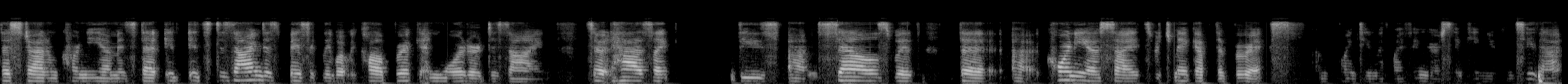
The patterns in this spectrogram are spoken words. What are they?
the stratum corneum is that it, it's designed as basically what we call brick and mortar design. So it has like these um, cells with the uh, corneocytes, which make up the bricks. I'm pointing with my fingers thinking you can see that.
